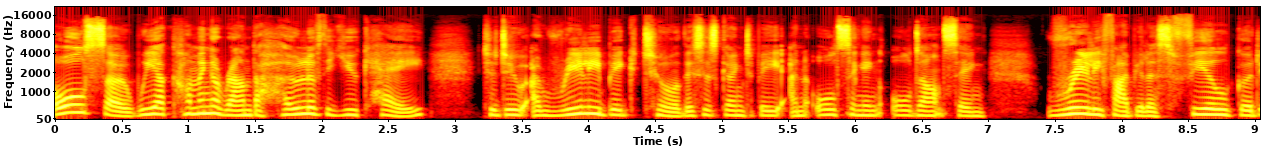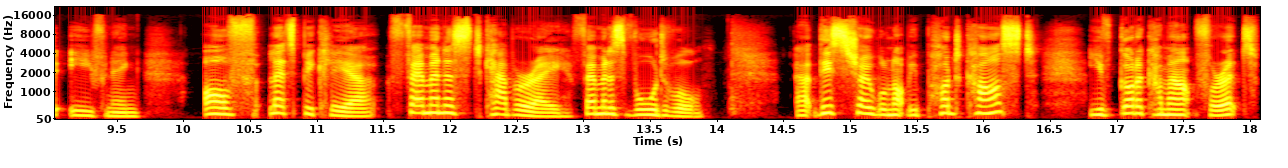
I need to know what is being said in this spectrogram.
Also, we are coming around the whole of the UK to do a really big tour. This is going to be an all singing, all dancing, really fabulous, feel good evening of, let's be clear, feminist cabaret, feminist vaudeville. Uh, this show will not be podcast. You've got to come out for it.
